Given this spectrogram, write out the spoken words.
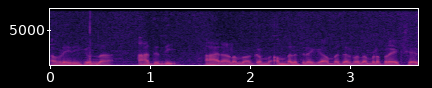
അവിടെ ഇരിക്കുന്ന അതിഥി ആരാണെന്ന് നോക്കാം അമ്പലത്തിലേക്ക് ആകുമ്പോൾ ചിലപ്പോൾ നമ്മുടെ പ്രേക്ഷകർ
